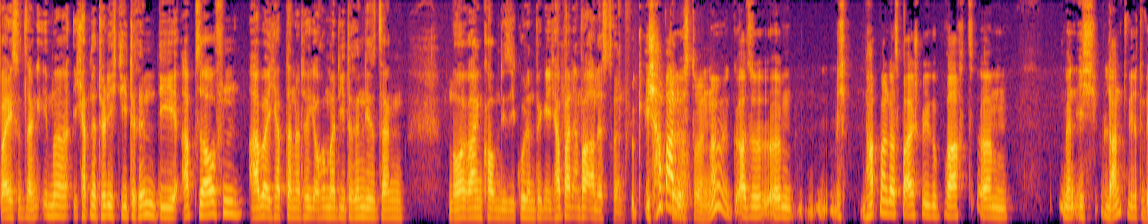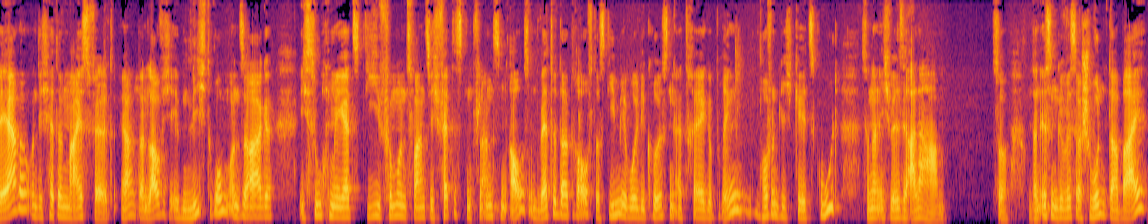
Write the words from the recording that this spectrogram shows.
Weil ich sozusagen immer, ich habe natürlich die drin, die absaufen, aber ich habe dann natürlich auch immer die drin, die sozusagen neu reinkommen, die sich gut entwickeln. Ich habe halt einfach alles drin. Ich habe alles genau. drin. Ne? Also ähm, ich habe mal das Beispiel gebracht, ähm, wenn ich Landwirt wäre und ich hätte ein Maisfeld, ja, dann laufe ich eben nicht rum und sage, ich suche mir jetzt die 25 fettesten Pflanzen aus und wette darauf, dass die mir wohl die größten Erträge bringen. Hoffentlich geht's gut, sondern ich will sie alle haben. So, und dann ist ein gewisser Schwund dabei.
